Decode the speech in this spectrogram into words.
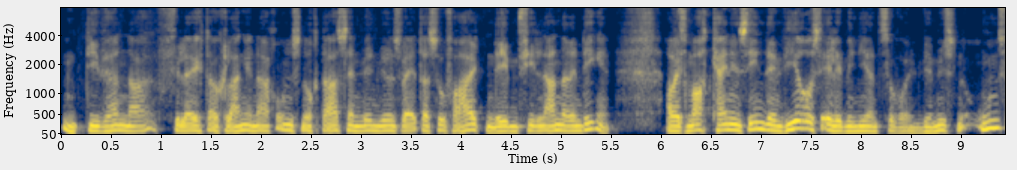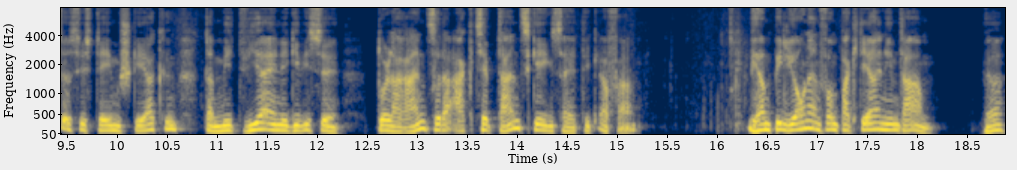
Und die werden nach, vielleicht auch lange nach uns noch da sein, wenn wir uns weiter so verhalten, neben vielen anderen Dingen. Aber es macht keinen Sinn, den Virus eliminieren zu wollen. Wir müssen unser System stärken, damit wir eine gewisse Toleranz oder Akzeptanz gegenseitig erfahren. Wir haben Billionen von Bakterien im Darm, ja,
